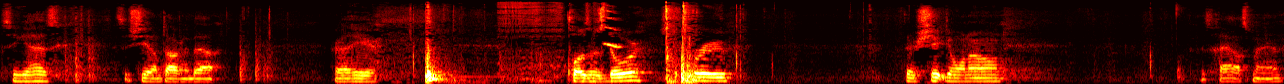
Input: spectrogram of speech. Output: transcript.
See, guys, that's the shit I'm talking about. Right here. Closing his door just to prove there's shit going on. This house, man.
